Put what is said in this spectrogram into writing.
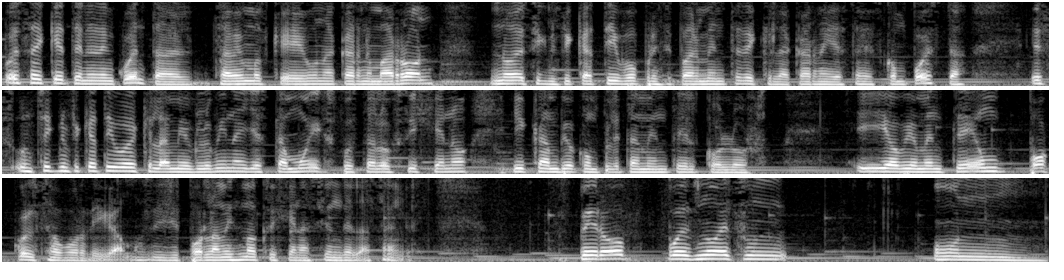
pues hay que tener en cuenta. Sabemos que una carne marrón no es significativo principalmente de que la carne ya está descompuesta. Es un significativo de que la mioglobina ya está muy expuesta al oxígeno y cambió completamente el color. Y obviamente un poco el sabor digamos por la misma oxigenación de la sangre. Pero pues no es un un,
